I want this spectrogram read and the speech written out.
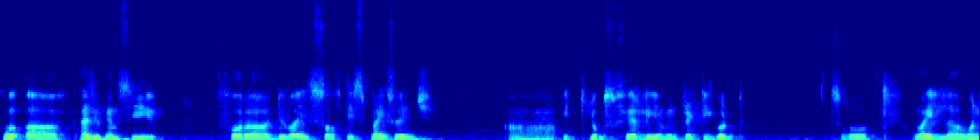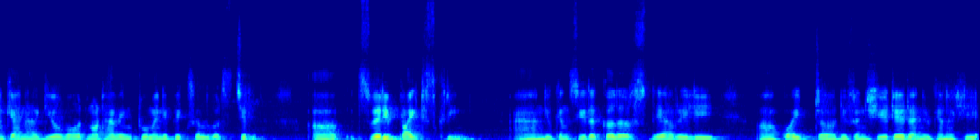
So uh, as you can see for a device of this price range uh, it looks fairly I mean pretty good. So while uh, one can argue about not having too many pixels but still uh, it's very bright screen. And you can see the colors they are really uh, quite uh, differentiated and you can actually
